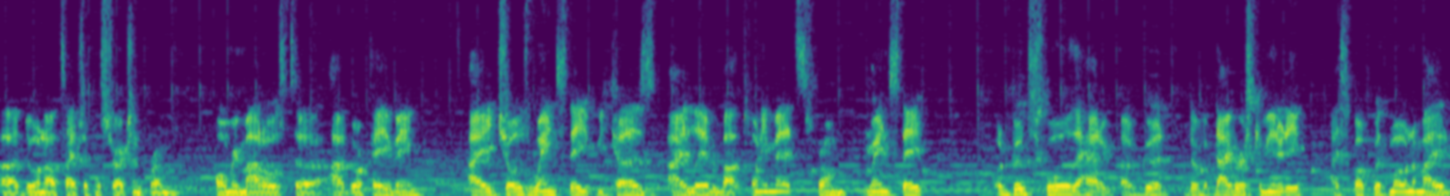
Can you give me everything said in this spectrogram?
uh, doing all types of construction from home remodels to outdoor paving. I chose Wayne State because I live about 20 minutes from Wayne State. A good school that had a, a good diverse community. I spoke with one of my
